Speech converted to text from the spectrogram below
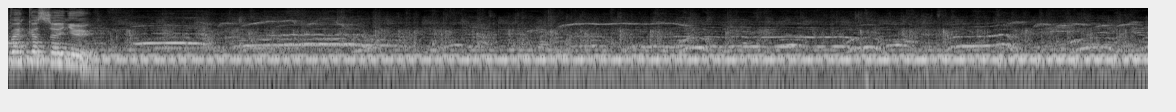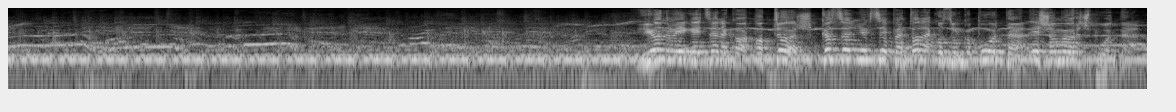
Szépen köszönjük! Jön még egy zenekar, a Törzs. Köszönjük szépen, találkozunk a pultnál és a merch pultnál.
